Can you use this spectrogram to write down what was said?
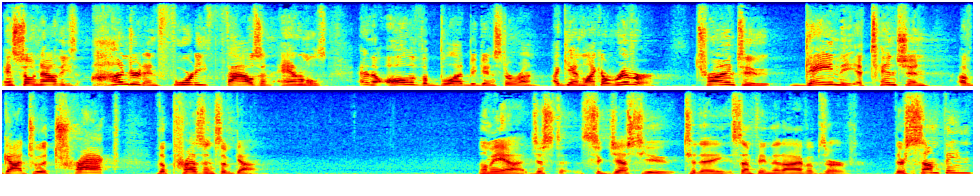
And so now these 140,000 animals, and all of the blood begins to run. Again, like a river, trying to gain the attention of God, to attract the presence of God. Let me uh, just suggest to you today something that I've observed. There's something,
